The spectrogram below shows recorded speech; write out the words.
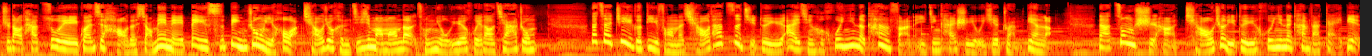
知道他最关系好的小妹妹贝斯病重以后啊，乔就很急急忙忙的从纽约回到家中。那在这个地方呢，乔他自己对于爱情和婚姻的看法呢，已经开始有一些转变了。那纵使哈，乔这里对于婚姻的看法改变。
